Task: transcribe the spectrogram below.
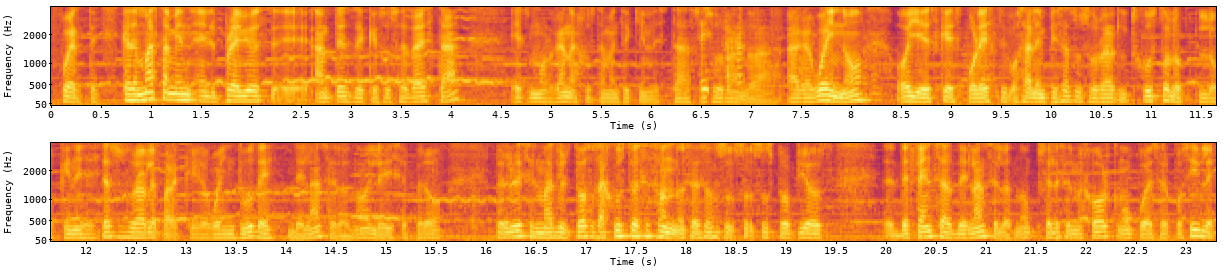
fuerte. Que además también el previo es, eh, antes de que suceda esta, es Morgana justamente quien le está susurrando a, a Gawain, ¿no? Oye, es que es por esto, o sea, le empieza a susurrar justo lo, lo que necesita susurrarle para que Gawain dude de Lancelot, ¿no? Y le dice, pero, pero él es el más virtuoso, o sea, justo esos son, o sea, son sus, sus- propios eh, defensas de Lancelot, ¿no? Pues él es el mejor, ¿cómo puede ser posible?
